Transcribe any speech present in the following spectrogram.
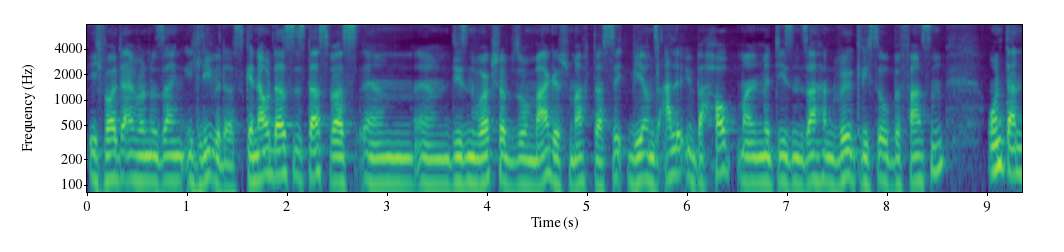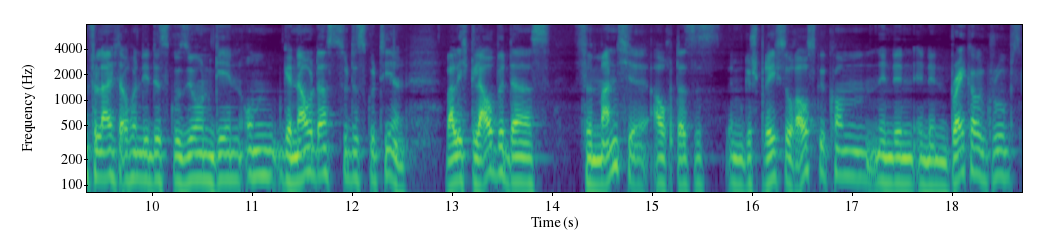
Ich wollte einfach nur sagen, ich liebe das. Genau das ist das, was ähm, ähm, diesen Workshop so magisch macht, dass wir uns alle überhaupt mal mit diesen Sachen wirklich so befassen und dann vielleicht auch in die Diskussion gehen, um genau das zu diskutieren. Weil ich glaube, dass für manche, auch das ist im Gespräch so rausgekommen in den, in den Breakout Groups,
